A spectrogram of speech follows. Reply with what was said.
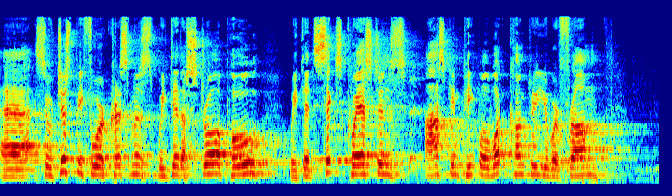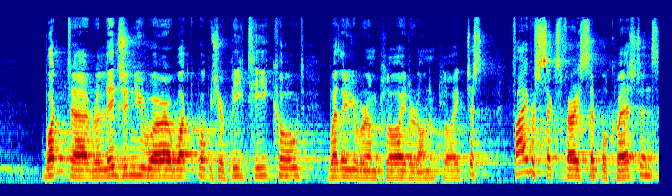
Uh, so just before Christmas, we did a straw poll. We did six questions asking people what country you were from, what uh, religion you were, what, what was your BT code, whether you were employed or unemployed. Just five or six very simple questions.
